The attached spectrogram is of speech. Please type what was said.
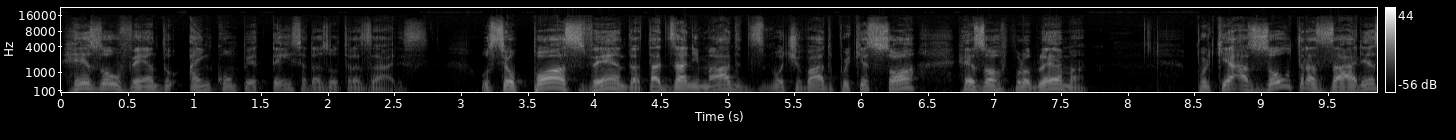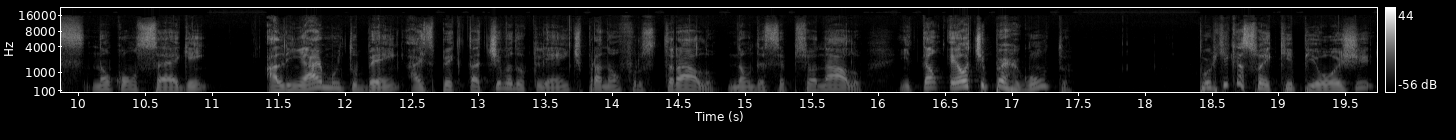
resolvendo a incompetência das outras áreas. O seu pós-venda está desanimado, desmotivado, porque só resolve o problema porque as outras áreas não conseguem alinhar muito bem a expectativa do cliente para não frustrá-lo, não decepcioná-lo. Então, eu te pergunto, por que, que a sua equipe hoje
